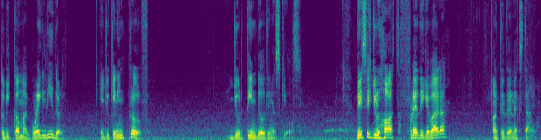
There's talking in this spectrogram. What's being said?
to become a great leader and you can improve your team building skills. This is your host, Freddy Guevara. Until the next time.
